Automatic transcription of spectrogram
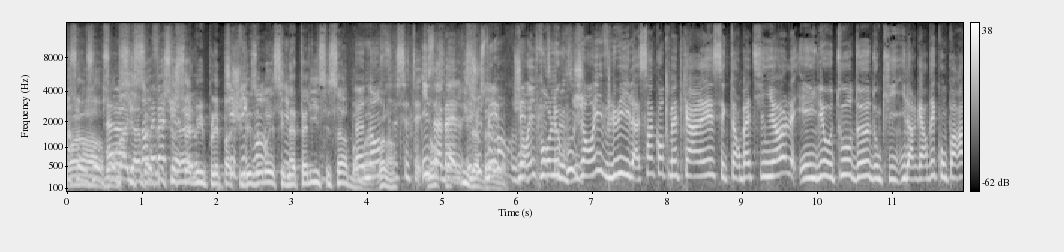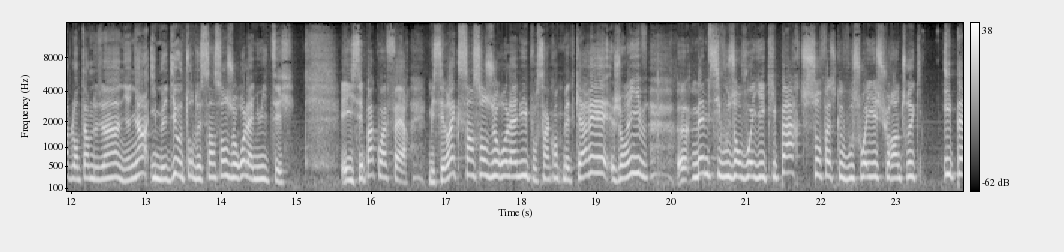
voilà. son- son- son Euh, bail à non, si ça lui plaît pas, je suis désolé, c'est Nathalie, c'est ça Bon, Euh, bah, non, voilà. c'était Non, Isabelle. Et justement, Mais pour le coup, Jean-Yves, lui, il a 50 mètres carrés, secteur Batignolles, et il est autour de. Donc, il, a regardé comparable en termes de. il me dit autour de 500 euros la nuitée. Et il sait pas quoi faire. Mais c'est vrai que 500 euros la nuit pour 50 mètres carrés, Jean-Yves, euh, même si vous en voyez qui partent, sauf à ce que vous soyez sur un truc hyper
